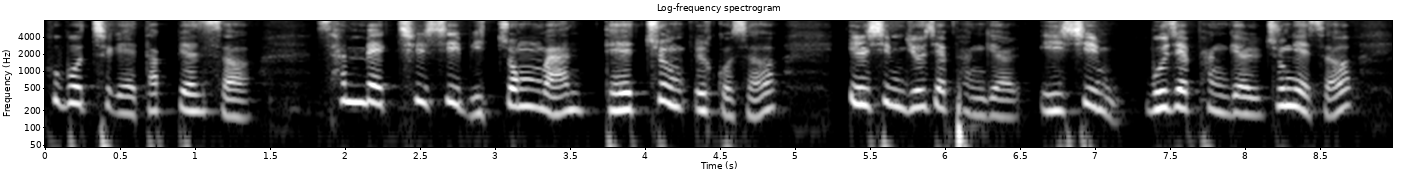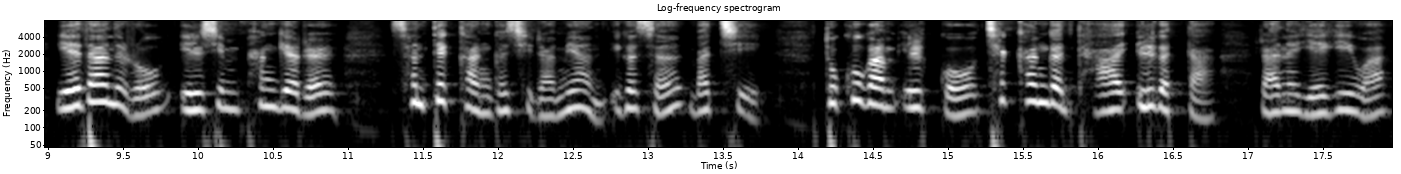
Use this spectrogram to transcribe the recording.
후보 측의 답변서 372쪽만 대충 읽고서 1심 유죄 판결, 2심 무죄 판결 중에서 예단으로 1심 판결을 선택한 것이라면 이것은 마치 독후감 읽고 책 한 권 다 읽었다라는 얘기와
